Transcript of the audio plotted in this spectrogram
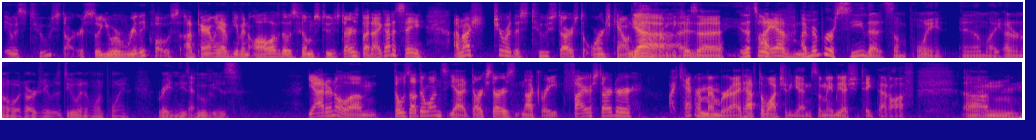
it was two stars, so you were really close. Apparently, I've given all of those films two stars, but I gotta say, I'm not sure where this two stars to Orange County Yeah, came from because uh, That's what I have. I remember seeing that at some point, and I'm like, I don't know what RJ was doing at one point, rating these Yeah. movies. Yeah, I don't know. Um, those other ones, yeah, Dark Star's not great. Firestarter, I can't remember. I'd have to watch it again, so maybe I should take that off. Um,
